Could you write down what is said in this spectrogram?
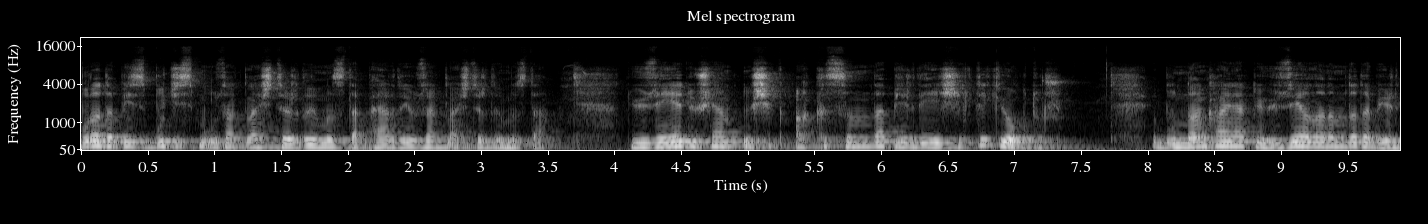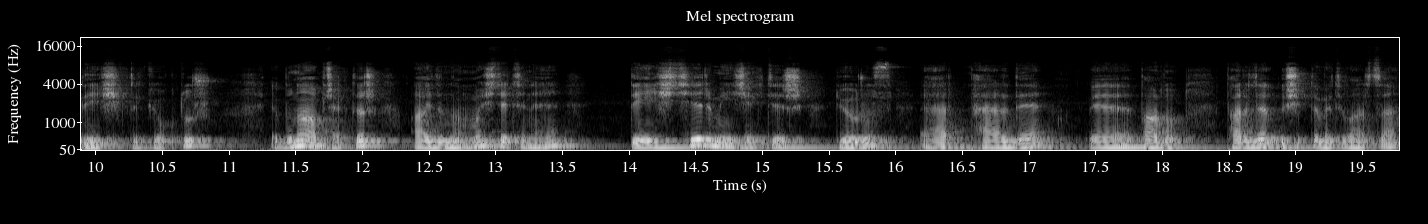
Burada biz bu cismi uzaklaştırdığımızda, perdeyi uzaklaştırdığımızda yüzeye düşen ışık akısında bir değişiklik yoktur. Bundan kaynaklı yüzey alanımda da bir değişiklik yoktur. E bu ne yapacaktır? Aydınlanma şiddetini değiştirmeyecektir diyoruz. Eğer perde e, pardon paralel ışık demeti varsa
